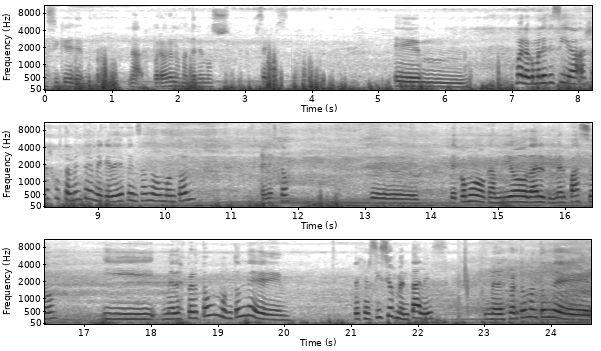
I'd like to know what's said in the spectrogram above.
Así que nada, por ahora nos mantenemos secos. Em, bueno, como les decía, ayer justamente me quedé pensando un montón en esto, de, cómo cambió dar el primer paso y me despertó un montón de, ejercicios mentales y me despertó un montón de,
